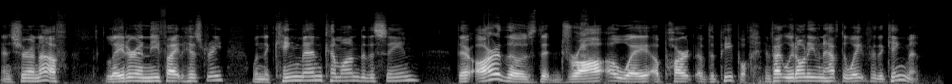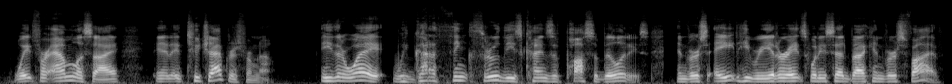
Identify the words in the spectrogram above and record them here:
And sure enough, later in Nephite history, when the kingmen come onto the scene, there are those that draw away a part of the people. In fact, we don't even have to wait for the kingmen. Wait for Amlici in two chapters from now. Either way, we've got to think through these kinds of possibilities. In verse 8, he reiterates what he said back in verse 5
